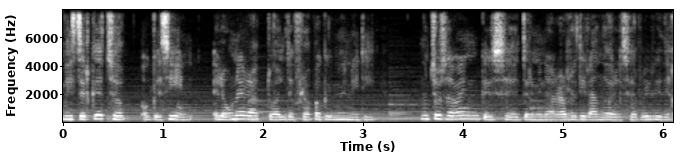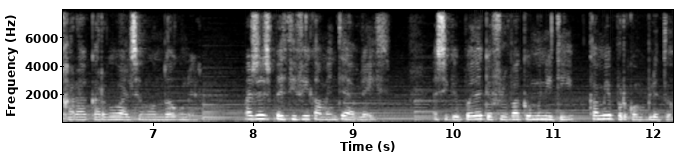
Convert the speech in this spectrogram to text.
Mr. Ketchup, o Kesin, el owner actual de Flapa Community, muchos saben que se terminará retirando del server y dejará a cargo al segundo owner, más específicamente a Blaze, así que puede que Flopa Community cambie por completo.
